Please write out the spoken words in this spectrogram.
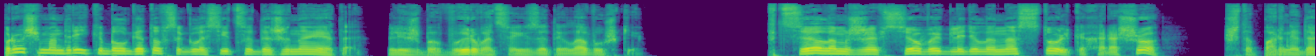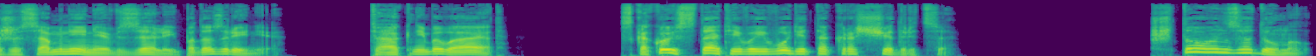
Впрочем, Андрейка был готов согласиться даже на это, лишь бы вырваться из этой ловушки. В целом же все выглядело настолько хорошо, что парня даже сомнения взяли и подозрения. Так не бывает. С какой стати воеводе так расщедриться? Что он задумал?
